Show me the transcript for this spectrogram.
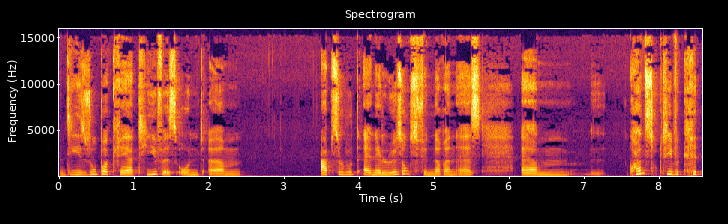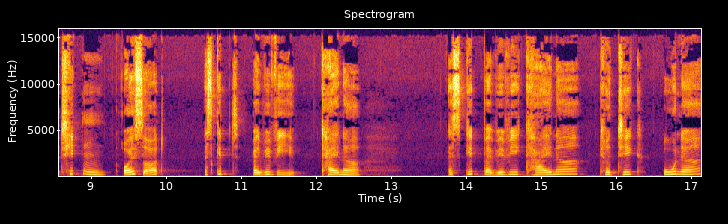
die super kreativ ist und ähm, absolut eine Lösungsfinderin ist, ähm, konstruktive Kritiken äußert. Es gibt bei Vivi keine, es gibt bei Vivi keine Kritik, ohne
